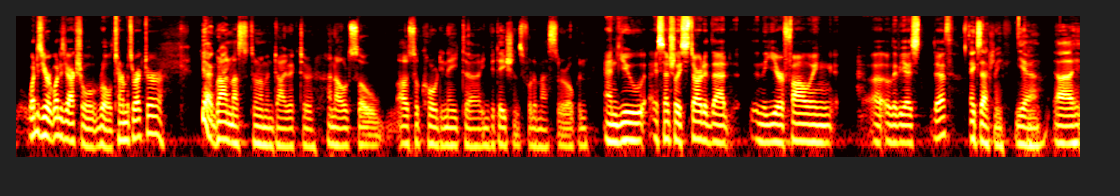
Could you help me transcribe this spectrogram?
what is your what is your actual role? Tournament director? Yeah, Grandmaster tournament director, and also also coordinate uh, invitations for the Master Open. And you essentially started that in the year following uh, Olivier's death. Exactly. Yeah, uh,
